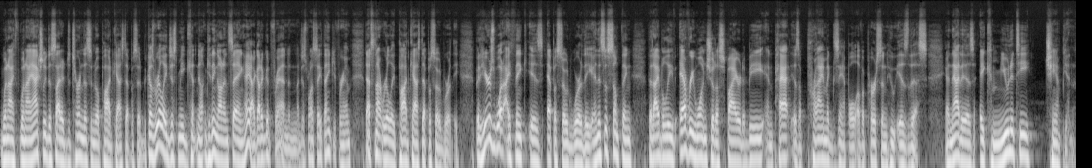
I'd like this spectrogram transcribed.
when I when I actually decided to turn this into a podcast episode because really just me getting on and saying, "Hey, I got a good friend and I just want to say thank you for him." That's not really podcast episode worthy. But here's what I think is episode worthy, and this is something that I believe everyone should aspire to be and Pat is a prime example of a person who is this. And that is a community champion.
